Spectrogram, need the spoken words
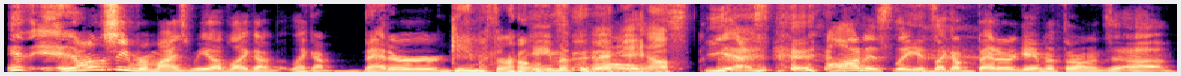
it, it honestly reminds me of like a like a better Game of Thrones. Game of Thrones. yes, honestly, it's like a better Game of Thrones. Um,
